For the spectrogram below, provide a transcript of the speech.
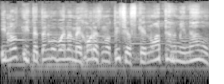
Y, no, y te tengo buenas, mejores noticias, que no ha terminado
